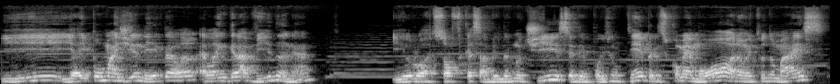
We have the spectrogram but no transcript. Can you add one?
E, e aí, por magia negra, ela, ela engravida, né? E o Lord só fica sabendo da notícia, depois de um tempo eles comemoram e tudo mais.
